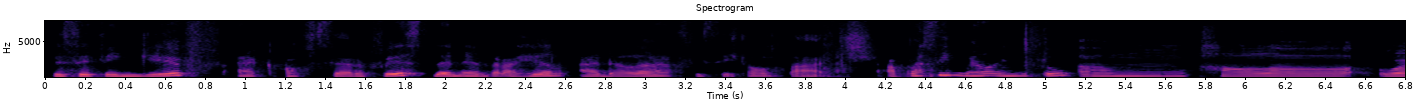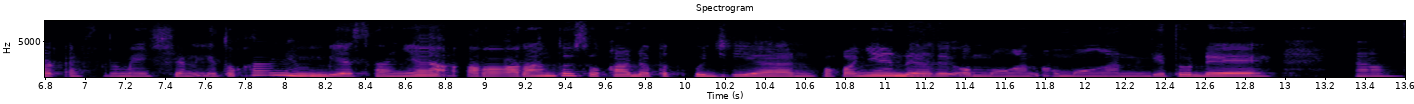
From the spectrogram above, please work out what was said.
receiving gift, act of service, dan yang terakhir adalah physical touch. Apa sih Mel ini tuh? Um, kalau word affirmation itu kan yang biasanya orang-orang tuh suka dapat pujian, pokoknya dari omongan-omongan gitu deh. Yang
